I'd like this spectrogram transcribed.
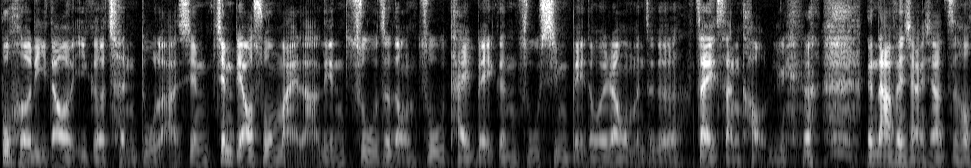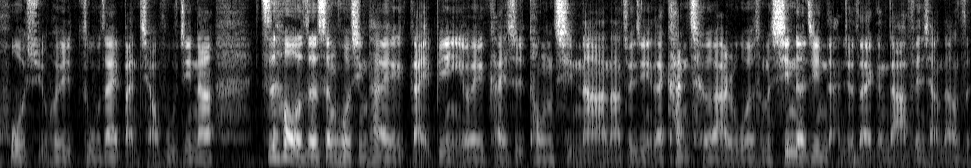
不合理到一个程度啦，先先不要说买啦，连租这种租台北跟租新北都会让我们这个再三考虑。跟大家分享一下，之后或许会租在板桥附近。那之后这生活形态改变，也会开始通勤啊。那最近也在看车啊，如果有什么新的进展，就再跟大家分享这样子。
